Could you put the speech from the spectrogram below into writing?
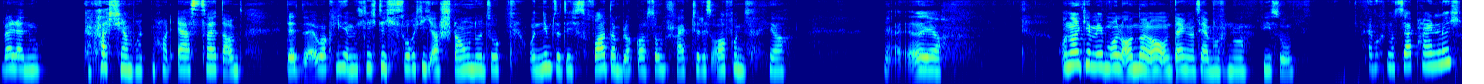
weil er nur Kakashi am Rücken hat, er ist Zweiter. Und der, der Rock Lee nämlich richtig, so richtig erstaunt und so. Und nimmt er sich sofort am Block aus und schreibt sich das auf und ja. Ja, äh, ja. Und dann kämen eben alle anderen an und denken sich einfach nur, wieso. Einfach nur sehr peinlich.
